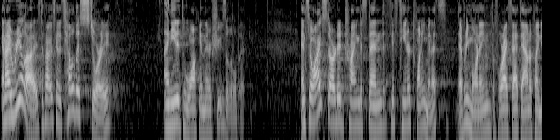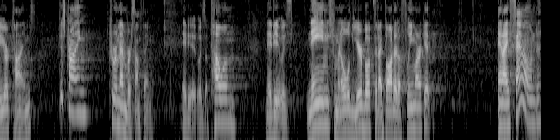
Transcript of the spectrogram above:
And I realized if I was going to tell this story, I needed to walk in their shoes a little bit. And so I started trying to spend 15 or 20 minutes every morning before I sat down with my New York Times, just trying to remember something. Maybe it was a poem, maybe it was names from an old yearbook that I bought at a flea market. And I found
